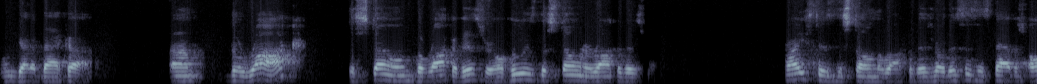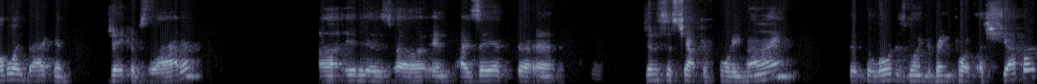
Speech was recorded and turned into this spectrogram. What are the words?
We've got to back up. Um, the rock, the stone, the rock of Israel. Who is the stone or rock of Israel? Christ is the stone, the rock of Israel. This is established all the way back in Jacob's ladder. Uh, it is uh, in Isaiah, uh, uh, Genesis chapter 49, that the Lord is going to bring forth a shepherd,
